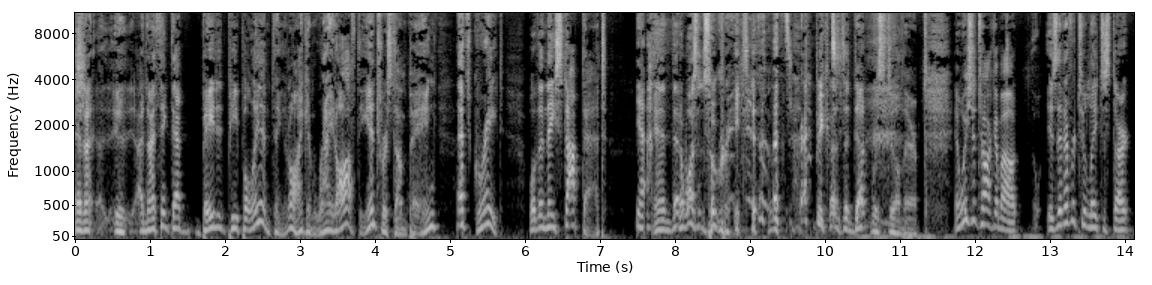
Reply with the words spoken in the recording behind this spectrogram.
And I, uh, and I think that baited people in, thinking, "Oh, I can write off the interest I'm paying. That's great." Well, then they stopped that, Yeah. and then it wasn't so great That's right. because the debt was still there. And we should talk about: is it ever too late to start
